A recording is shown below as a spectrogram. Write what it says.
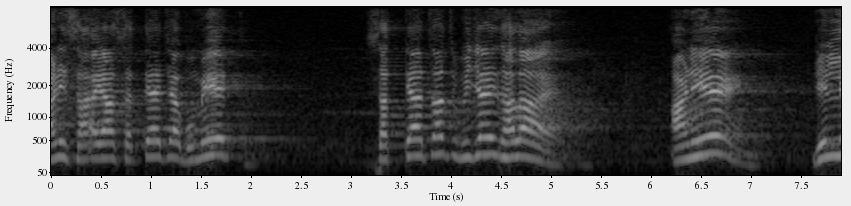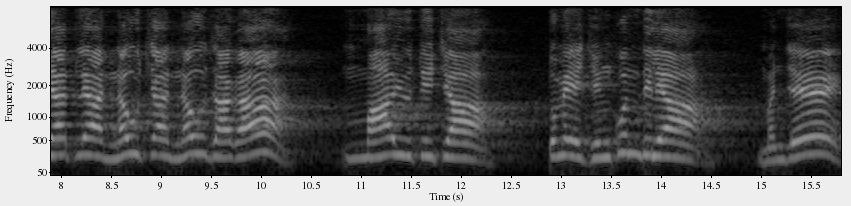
आणि सा- या सत्याच्या भूमीत सत्याचाच विजय झालाय. आणि जिल्ह्यातल्या नऊच्या नऊ जागा महायुतीच्या तुम्ही जिंकून दिल्या. म्हणजे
